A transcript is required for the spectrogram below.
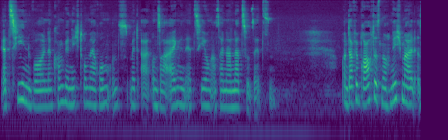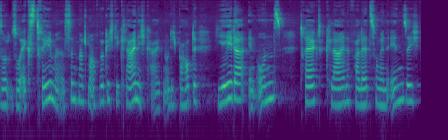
erziehen wollen, dann kommen wir nicht drum herum, uns mit unserer eigenen Erziehung auseinanderzusetzen. Und dafür braucht es noch nicht mal so, so Extreme. Es sind manchmal auch wirklich die Kleinigkeiten. Und ich behaupte, jeder in uns trägt kleine Verletzungen in sich,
